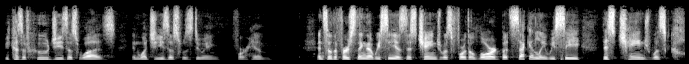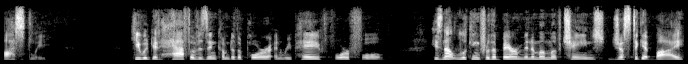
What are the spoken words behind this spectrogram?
because of who Jesus was and what Jesus was doing for him. And so the first thing that we see is this change was for the Lord, but secondly, we see this change was costly. He would get half of his income to the poor and repay fourfold. He's not looking for the bare minimum of change just to get by.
